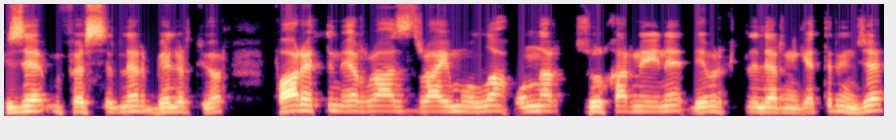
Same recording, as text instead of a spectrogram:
bize müfessirler belirtiyor. Fahrettin Erraz Rahimullah onlar Zulkarneyn'e demir kütlelerini getirince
